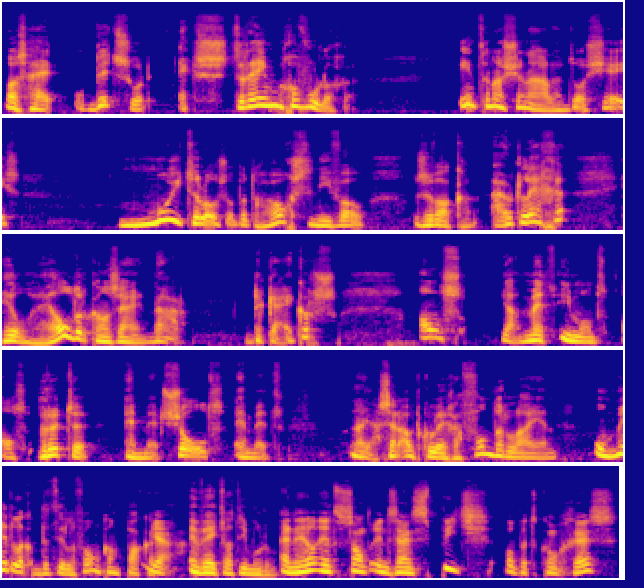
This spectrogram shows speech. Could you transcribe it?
was hij op dit soort extreem gevoelige internationale dossiers moeiteloos op het hoogste niveau zowel kan uitleggen, heel helder kan zijn naar de kijkers, als ja, met iemand als Rutte en met Scholz en met nou ja, zijn oud-collega von der Leyen onmiddellijk op de telefoon kan pakken Ja. en weet wat hij moet doen. En heel interessant in zijn speech op het congres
